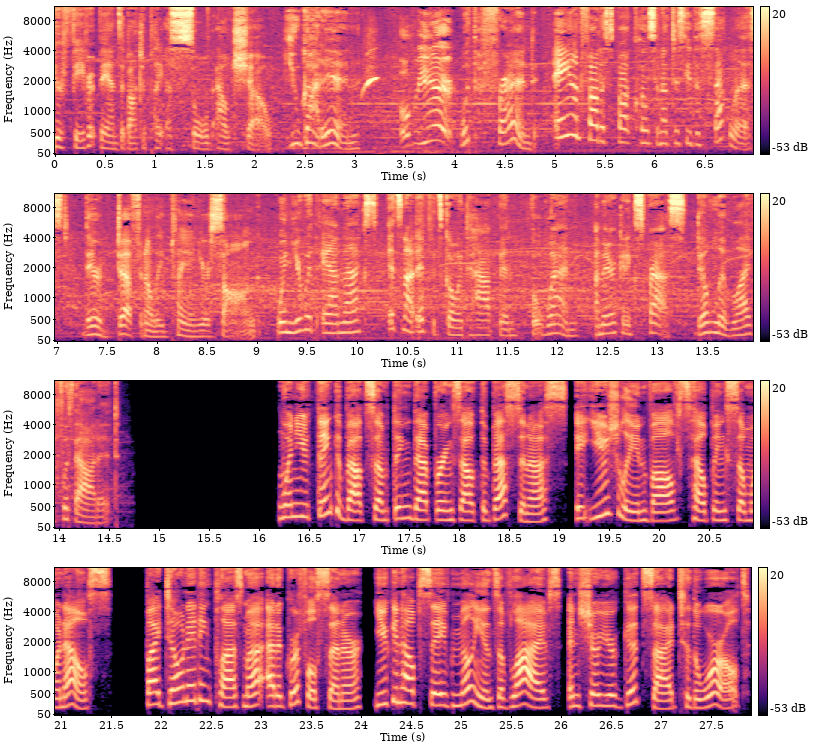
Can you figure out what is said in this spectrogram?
Your favorite band's about to play a sold out show. You got in. Over here! With a friend and found a spot close enough to see the set list. They're definitely playing your song. When you're with Amex, it's not if it's going to happen, but when. American Express. Don't live life without it. When you think about something that brings out the best in us, it usually involves helping someone else. By donating plasma at a Grifols Center, you can help save millions of lives and show your good side to the world.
